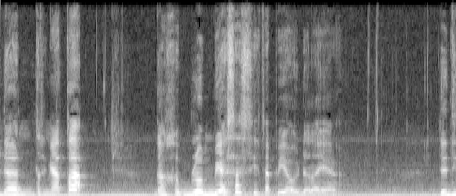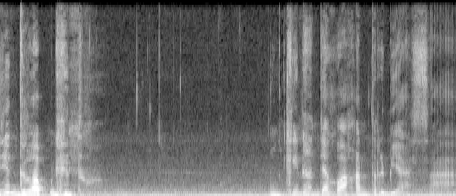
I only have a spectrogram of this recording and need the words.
Dan ternyata gak belum biasa sih tapi ya udahlah ya Jadinya gelap gitu Mungkin nanti aku akan terbiasa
